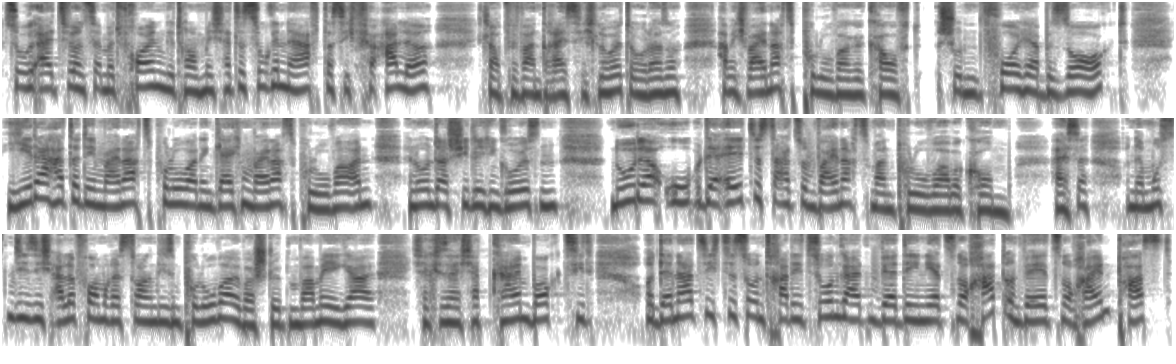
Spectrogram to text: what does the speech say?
So, als wir uns da mit Freunden getroffen haben, mich hat es so genervt, dass ich für alle, ich glaube, wir waren 30 Leute oder so, habe ich Weihnachtspullover gekauft, schon vorher besorgt. Jeder hatte den Weihnachtspullover, den gleichen Weihnachtspullover an, in unterschiedlichen Größen. Nur der, der Älteste hat so einen Weihnachtsmann-Pullover bekommen, weißt du? Und dann mussten die sich alle vorm Restaurant diesen Pullover überstülpen, war mir egal. Ich habe gesagt, ich habe keinen Bock, zieht. Und dann hat sich das so in Tradition gehalten, wer den jetzt noch hat und wer jetzt noch reinpasst,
